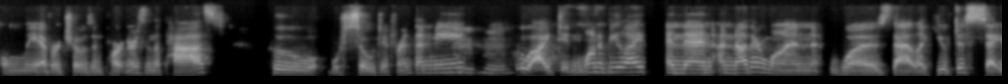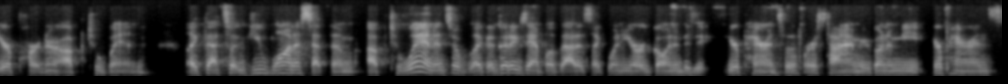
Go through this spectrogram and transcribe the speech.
only ever chosen partners in the past who were so different than me, mm-hmm. who I didn't want to be like. And then another one was that like you have to set your partner up to win. Like that's what you want to set them up to win. And so like a good example of that is like when you're going to visit your parents for the first time, you're going to meet your parents,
